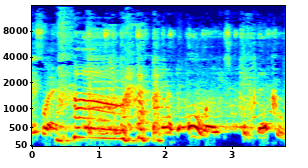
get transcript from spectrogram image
this way. oh always keep their cool.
